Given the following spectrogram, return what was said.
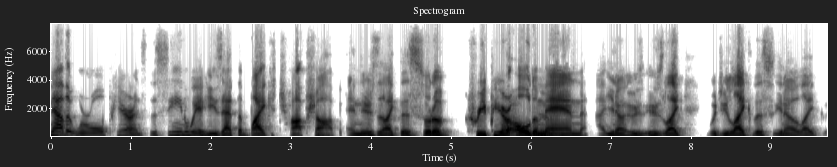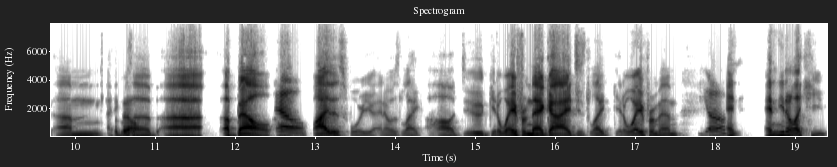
now that we're all parents the scene where he's at the bike chop shop and there's like this sort of creepier Oh, older dude. man uh, you know who's who's like would you like this you know like um i think it was a uh, a bell L. buy this for you and i was like oh dude get away from that guy just like get away from him Yup. and and you know like he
